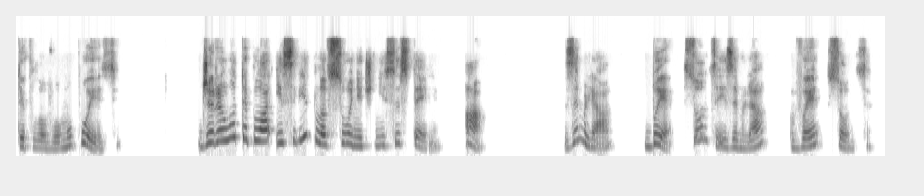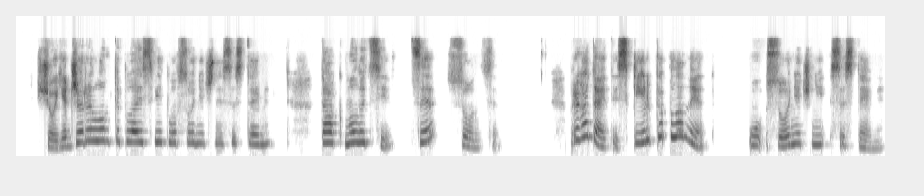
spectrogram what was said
тепловому поясі. Джерело тепла і світла в сонячній системі А. Земля, Б. Сонце і Земля, В. Сонце. Що є джерелом тепла і світла в сонячній системі? Так, молодці, це Сонце. Пригадайте, скільки планет у сонячній системі?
